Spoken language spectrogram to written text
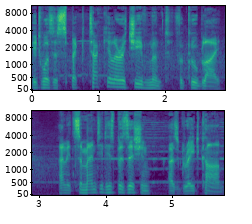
It was a spectacular achievement for Kublai, and it cemented his position as Great Khan.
